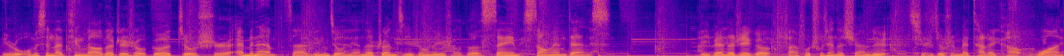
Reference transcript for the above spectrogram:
比如我们现在听到的这首歌，就是 Eminem 在零九年的专辑中的一首歌《Same Song and Dance》里边的这个反复出现的旋律，其实就是 Metallica One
